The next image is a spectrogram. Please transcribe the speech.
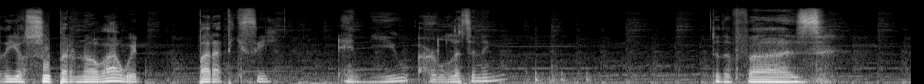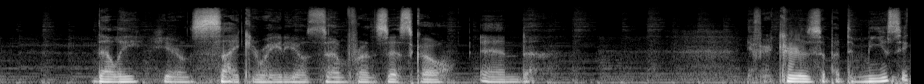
Radio Supernova with Paratisi, and you are listening to the Fuzz Deli here on Psych Radio San Francisco. And uh, if you're curious about the music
